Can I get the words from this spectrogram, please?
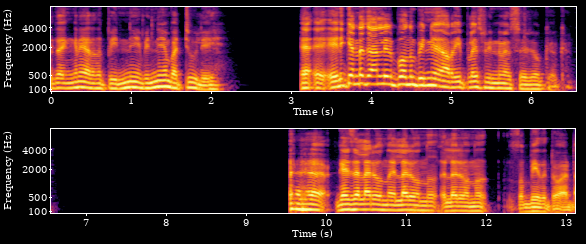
ഇതെങ്ങനെയായിരുന്നു? പിന്നെ പിന്നെയും പറ്റൂലേ. എനിക്ക് എന്റെ ചാനലിൽ ഇപ്പോൾ ഒന്നും പിന്നെ റീപ്ലേസ് പിന്നെ മെസ്സേജ് ഓക്കെ ഓക്കെ ഗൈസ് എല്ലാവരും ഒന്ന് എല്ലാവരും ഒന്ന് എല്ലാവരും ഒന്ന് സബ് ചെയ്തിട്ട് വാട്ട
